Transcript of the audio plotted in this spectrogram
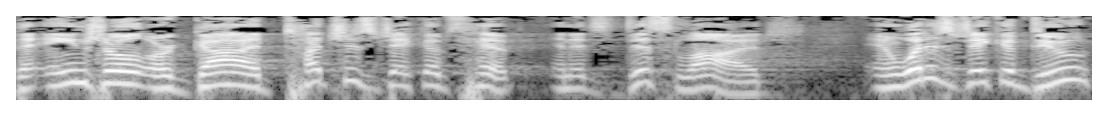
the angel or God touches Jacob's hip and it's dislodged. And what does Jacob do?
